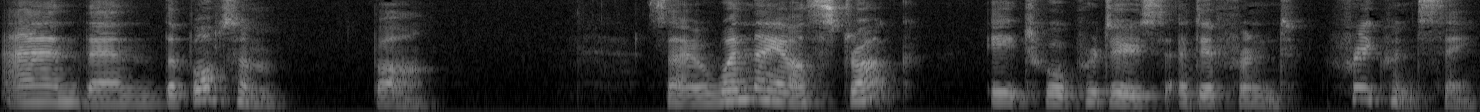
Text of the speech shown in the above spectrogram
and then the bottom bar. So when they are struck, each will produce a different frequency.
